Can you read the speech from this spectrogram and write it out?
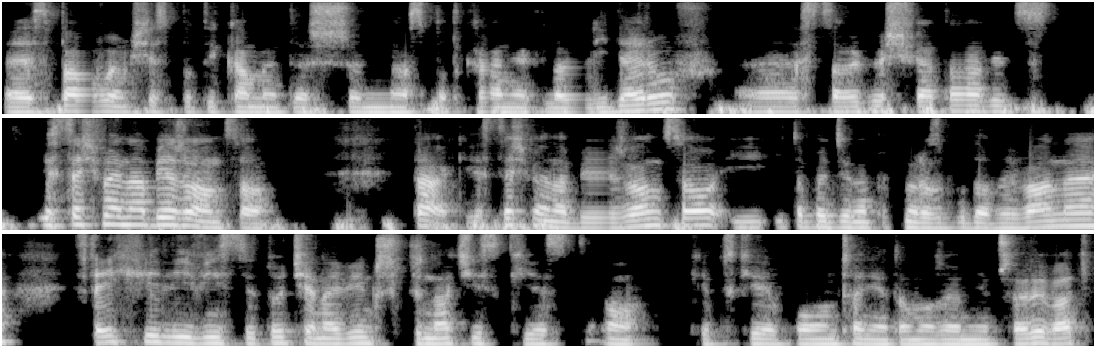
E, z Pawłem się spotykamy też na spotkaniach dla liderów e, z całego świata, więc jesteśmy na bieżąco. Tak, jesteśmy na bieżąco i, i to będzie na pewno rozbudowywane. W tej chwili w instytucie największy nacisk jest, o, kiepskie połączenie, to może mnie przerywać.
